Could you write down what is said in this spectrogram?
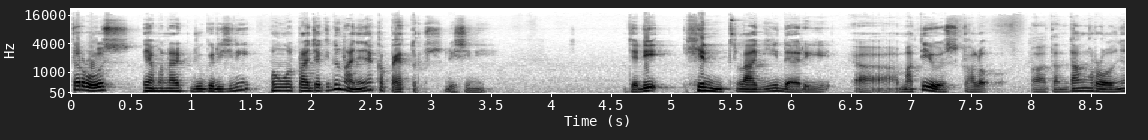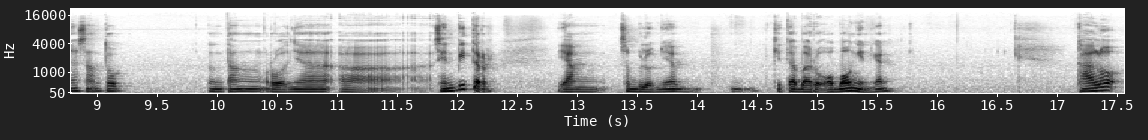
terus yang menarik juga di sini, pengut pajak itu nanyanya ke Petrus di sini. Jadi hint lagi dari uh, Matius kalau uh, tentang role-nya Santo tentang role-nya uh, Saint Peter yang sebelumnya kita baru omongin kan kalau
